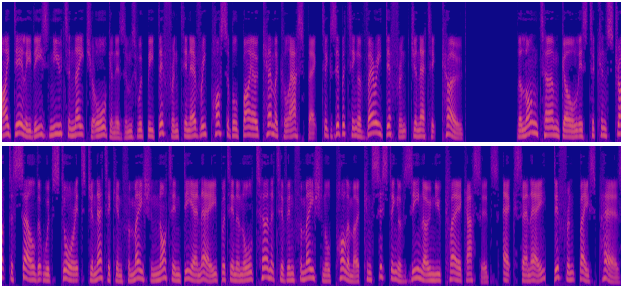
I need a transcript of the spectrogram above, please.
Ideally these new-to-nature organisms would be different in every possible biochemical aspect exhibiting a very different genetic code. The long-term goal is to construct a cell that would store its genetic information not in DNA but in an alternative informational polymer consisting of xenonucleic acids XNA, different base pairs,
